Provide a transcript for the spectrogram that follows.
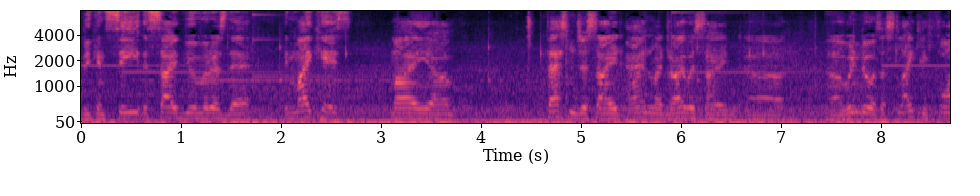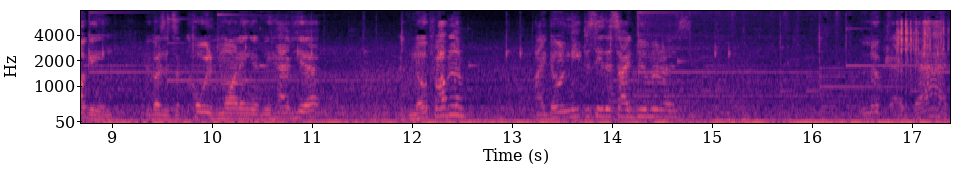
We can see the side view mirrors there. In my case, my um, passenger side and my driver's side uh, uh, windows are slightly fogging because it's a cold morning that we have here. No problem. I don't need to see the side view mirrors. Look at that.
